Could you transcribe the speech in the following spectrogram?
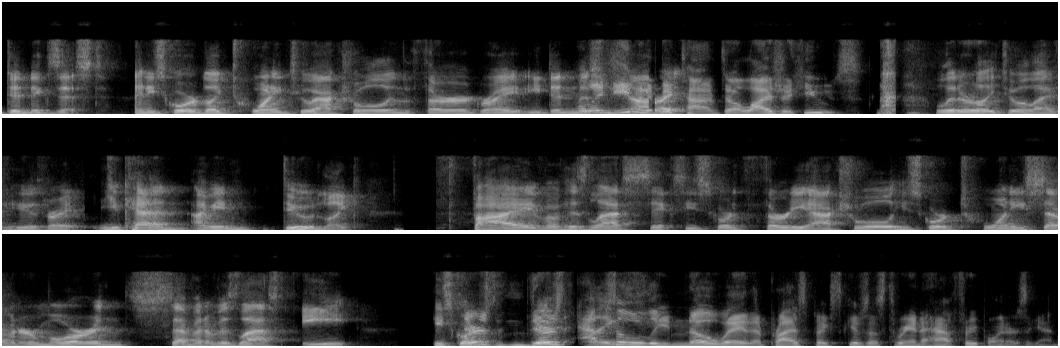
didn't exist. And he scored like 22 actual in the third, right? He didn't Well, miss they a needed shot. it Right. big time to Elijah Hughes. Literally to Elijah Hughes, right? You can. I mean, dude, like five of his last six, he scored 30 actual. He scored 27 or more in seven of his last eight. He scored There's there's fif- like, absolutely no way that Prize Picks gives us three and a half three pointers again.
